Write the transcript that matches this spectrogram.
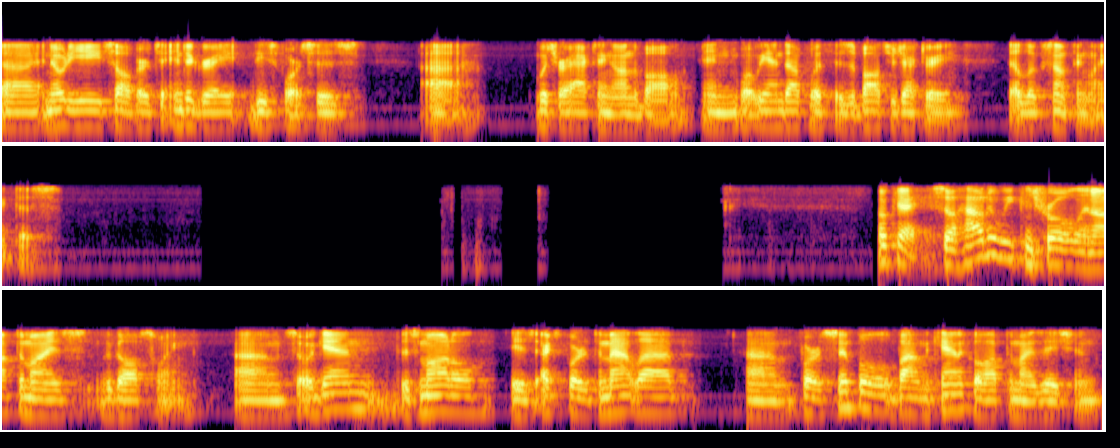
uh, an ODE solver to integrate these forces uh, which are acting on the ball. And what we end up with is a ball trajectory that looks something like this. Okay, so how do we control and optimize the golf swing? Um, so again, this model is exported to MATLAB. Um, for a simple biomechanical optimization,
